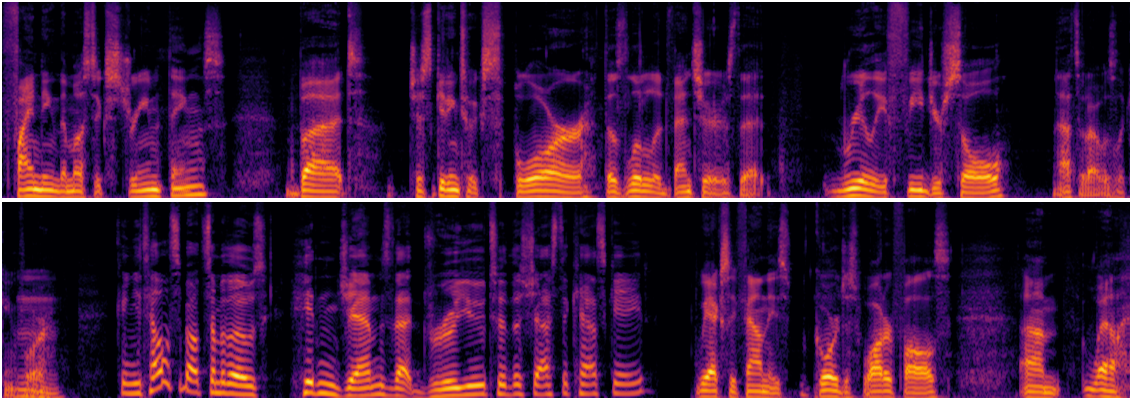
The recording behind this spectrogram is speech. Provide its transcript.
finding the most extreme things, but just getting to explore those little adventures that really feed your soul. That's what I was looking for. Mm. Can you tell us about some of those hidden gems that drew you to the Shasta Cascade? We actually found these gorgeous waterfalls. Um, well,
